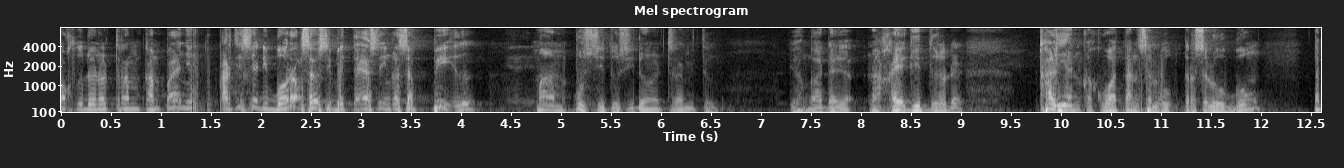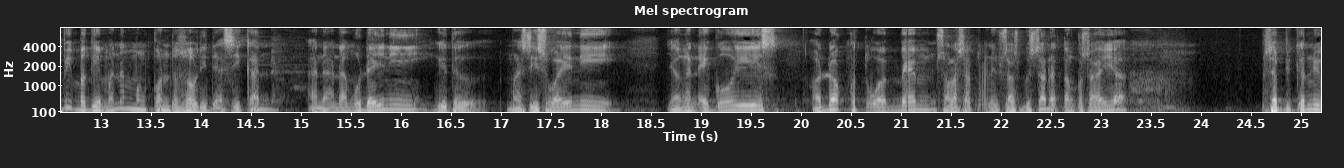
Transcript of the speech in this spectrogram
Waktu Donald Trump kampanye itu karcisnya diborong sama si BTS hingga sepi itu. Mampus itu si Donald Trump itu. Ya nggak ada ya. Nah kayak gitu saudara. Kalian kekuatan terselubung. Tapi bagaimana mengkonsolidasikan anak-anak muda ini gitu. Mahasiswa ini. Jangan egois. Ada ketua BEM salah satu universitas besar datang ke saya. Saya pikir nih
